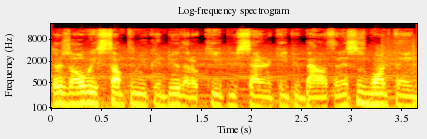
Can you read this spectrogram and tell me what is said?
There's always something you can do that'll keep you centered and keep you balanced. And this is one thing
